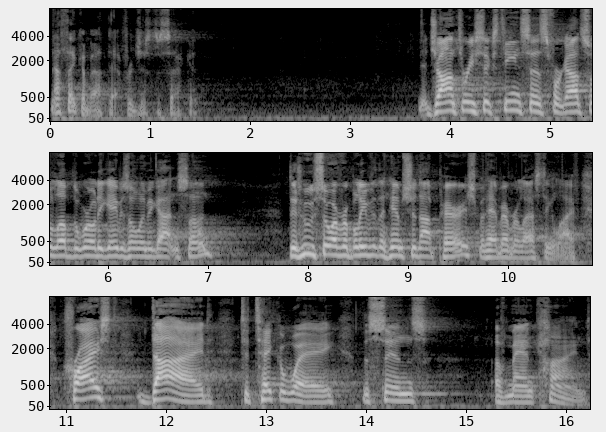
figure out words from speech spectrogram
Now think about that for just a second. John 3:16 says for God so loved the world he gave his only begotten son that whosoever believeth in him should not perish but have everlasting life. Christ died to take away the sins of mankind.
